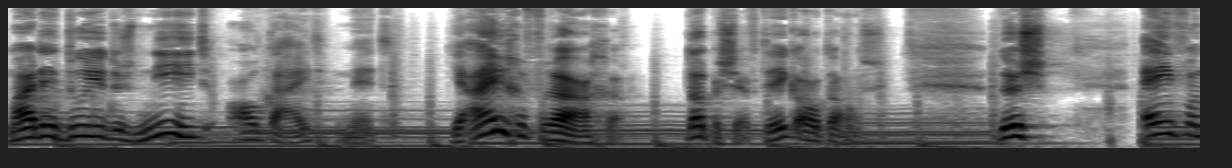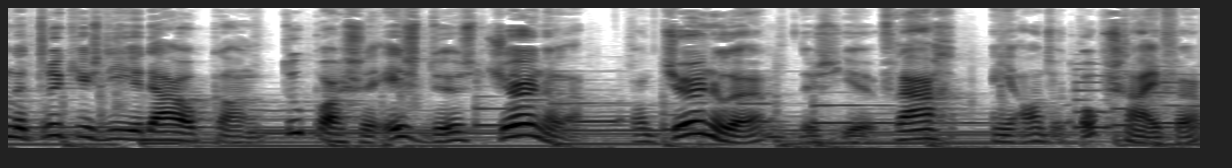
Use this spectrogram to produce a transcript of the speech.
Maar dit doe je dus niet altijd met je eigen vragen. Dat besefte ik althans. Dus een van de trucjes die je daarop kan toepassen is dus journalen. Want journalen, dus je vraag en je antwoord opschrijven,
